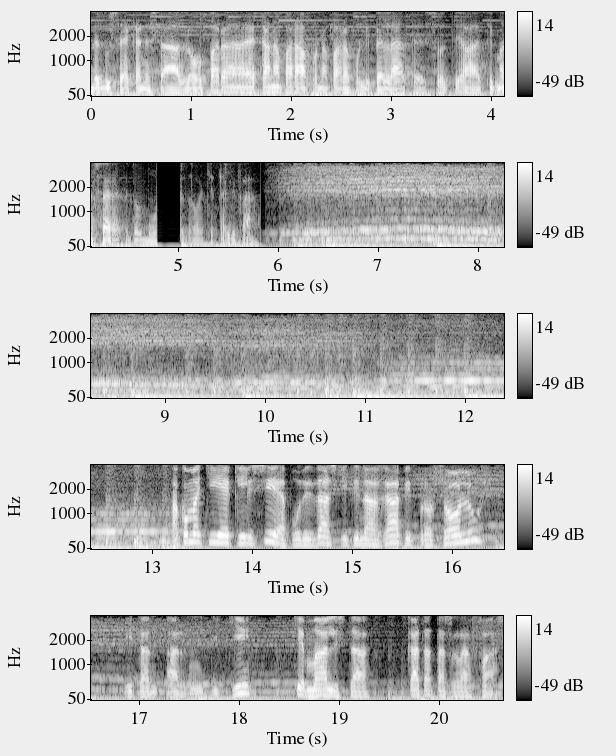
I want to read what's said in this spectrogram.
Δεν τους έκανες άλλο. Παρα, έκανα παράπονα πάρα πολλοί πελάτες ότι α, τι μας φέρατε τον μπου εδώ και Ακόμα και η Εκκλησία που διδάσκει την αγάπη προς όλους ήταν αρνητική και μάλιστα κατά τας σγραφάς.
